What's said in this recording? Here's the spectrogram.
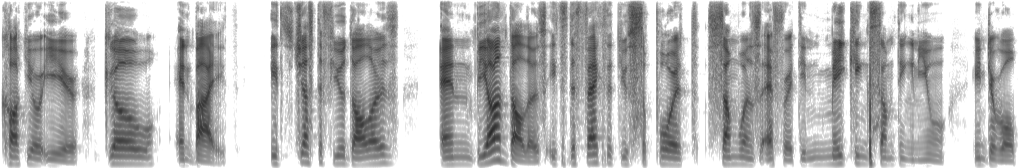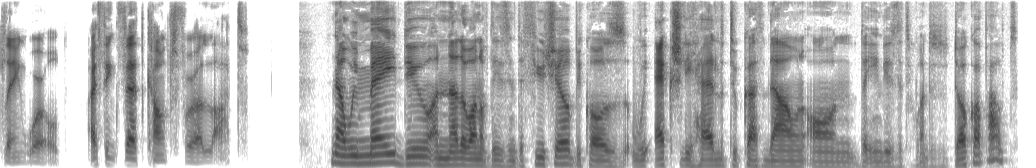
caught your ear, go and buy it. It's just a few dollars. And beyond dollars, it's the fact that you support someone's effort in making something new in the role playing world. I think that counts for a lot. Now, we may do another one of these in the future because we actually had to cut down on the indies that we wanted to talk about.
